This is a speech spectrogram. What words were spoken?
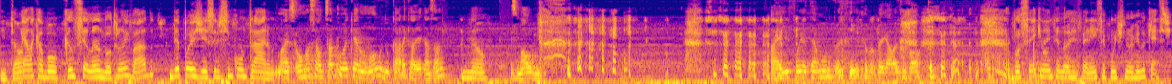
Então ela acabou cancelando outro noivado. Depois disso, eles se encontraram. Mas, ô Marcelo, sabe como é que era o nome do cara que ela ia casar? Não. Smaug. Aí ele foi até a montanha pra pegar ela de volta. Você que não entendeu a referência, continua ouvindo o cast.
